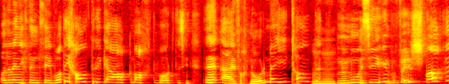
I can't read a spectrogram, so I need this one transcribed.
Oder wenn ich dann sehe, wo die Halterungen angemacht worden sind, dann hat man einfach Normen eingehalten. Man muss sie irgendwo festmachen.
